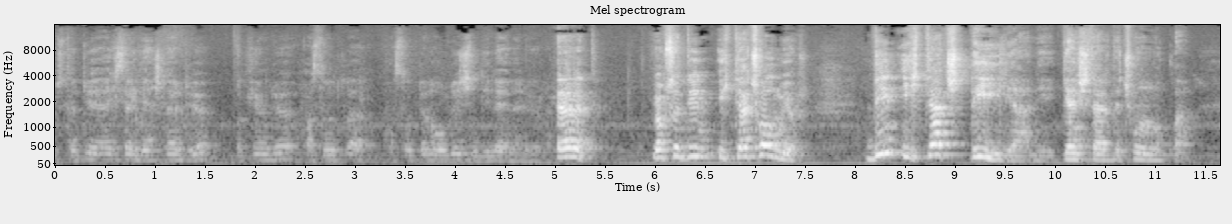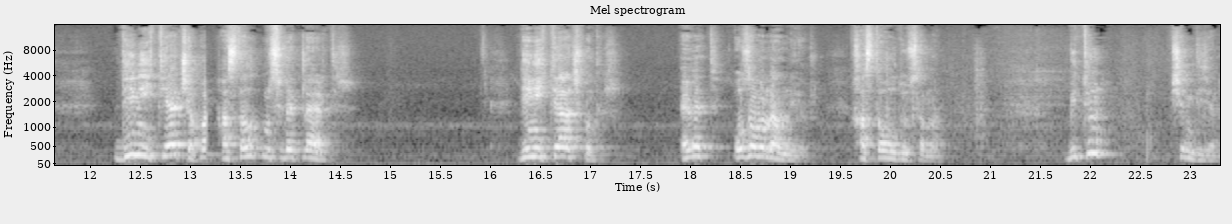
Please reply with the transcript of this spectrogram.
İşte diyor ekstra gençler diyor, bakıyorum diyor hastalıklar, hastalıkları olduğu için dine yöneliyorlar. Evet. Yoksa din ihtiyaç olmuyor. Din ihtiyaç değil yani gençlerde çoğunlukla. Din ihtiyaç yapan hastalık musibetlerdir. Din ihtiyaç mıdır? Evet, o zaman anlıyor. Hasta olduğu zaman. Bütün, şimdi diyeceğim.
